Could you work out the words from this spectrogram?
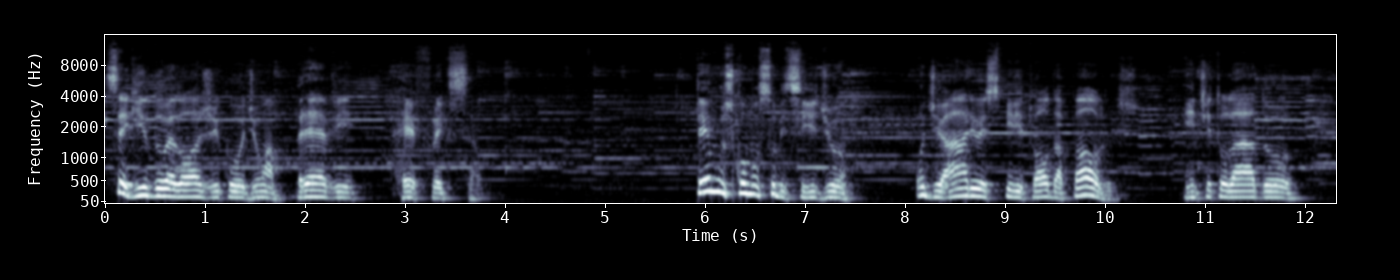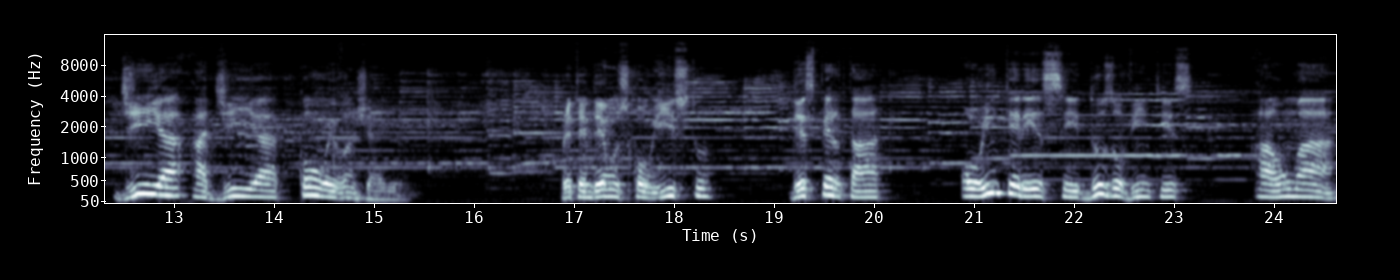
Seguido, é lógico, de uma breve reflexão. Temos como subsídio o Diário Espiritual da Paulus, intitulado Dia a Dia com o Evangelho. Pretendemos com isto despertar o interesse dos ouvintes a uma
